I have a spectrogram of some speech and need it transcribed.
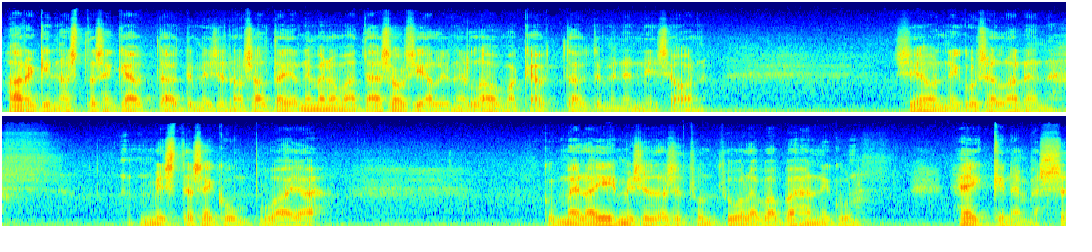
harkinnasta sen käyttäytymisen osalta. Ja nimenomaan tämä sosiaalinen laumakäyttäytyminen, niin se on, se on niin kuin sellainen, mistä se kumpuaa. Ja kun meillä ihmisillä se tuntuu olevan vähän niin kuin heikkenemässä,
